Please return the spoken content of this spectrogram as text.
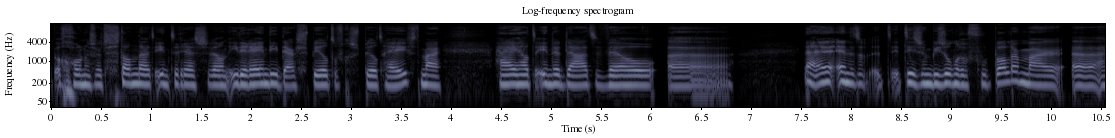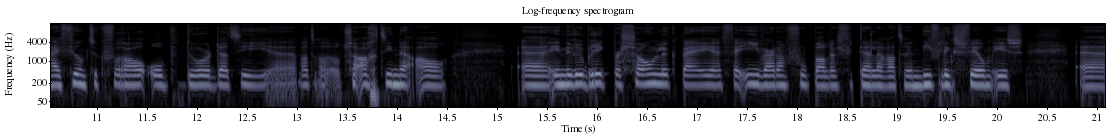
gewoon een soort standaard interesse wel in iedereen die daar speelt of gespeeld heeft. Maar hij had inderdaad wel. eh, nou, en het, het is een bijzondere voetballer, maar eh, hij viel natuurlijk vooral op doordat hij eh, wat, wat op zijn achttiende al eh, in de rubriek persoonlijk bij eh, VI, waar dan voetballers vertellen wat hun lievelingsfilm is, eh,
